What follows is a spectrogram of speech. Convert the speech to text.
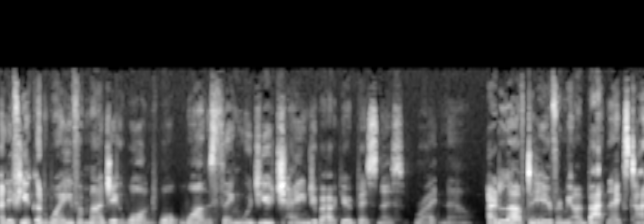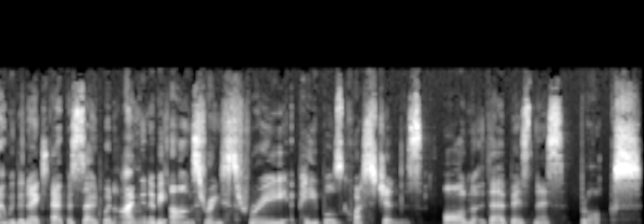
And if you could wave a magic wand, what one thing would you change about your business right now? I'd love to hear from you. I'm back next time with the next episode when I'm going to be answering three people's questions on their business blocks.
